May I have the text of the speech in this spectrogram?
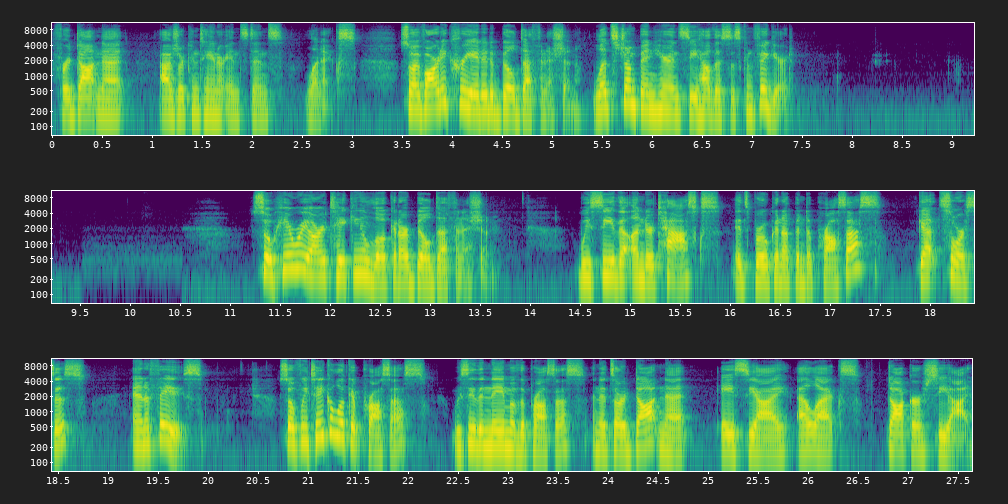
for .NET Azure Container Instance Linux. So I've already created a build definition. Let's jump in here and see how this is configured. So here we are taking a look at our build definition. We see that under tasks, it's broken up into process, get sources, and a phase. So if we take a look at process, we see the name of the process, and it's our .NET ACI LX Docker CI.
